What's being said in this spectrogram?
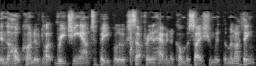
in the whole kind of like reaching out to people who are suffering and having a conversation with them, and I think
